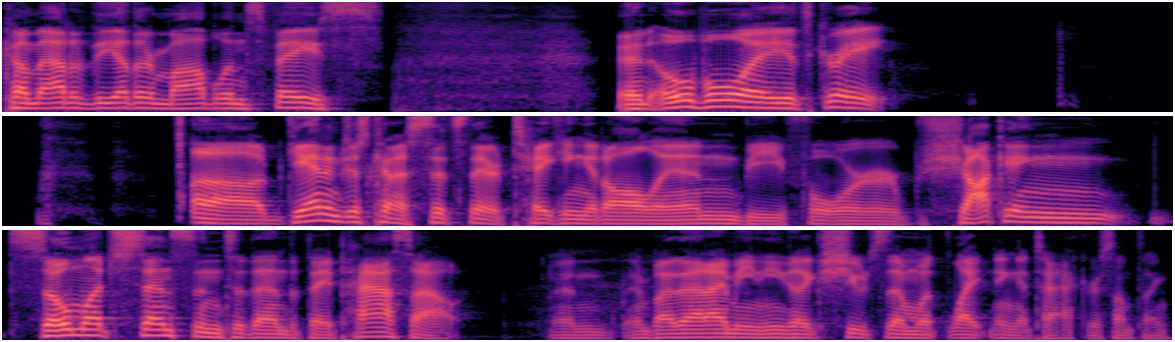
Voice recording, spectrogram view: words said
come out of the other Moblin's face. And oh boy, it's great. Uh, Ganon just kind of sits there taking it all in before shocking so much sense into them that they pass out. And and by that I mean he like shoots them with lightning attack or something.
